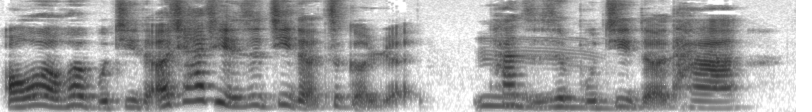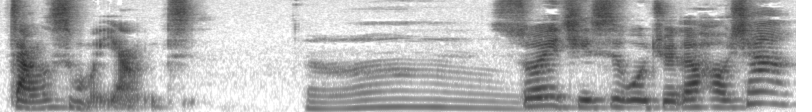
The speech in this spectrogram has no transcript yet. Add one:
偶尔会不记得，而且他其实是记得这个人，他只是不记得他长什么样子。哦，所以其实我觉得好像。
